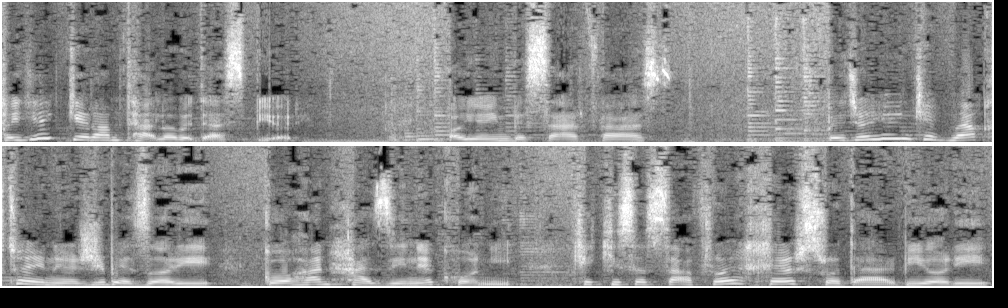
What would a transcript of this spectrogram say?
تا یک گرم طلا به دست بیاری. آیا این به صرف است؟ به جای اینکه وقت و انرژی بذاری گاهن هزینه کنی که کیسه صفرای خرس رو در بیاری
